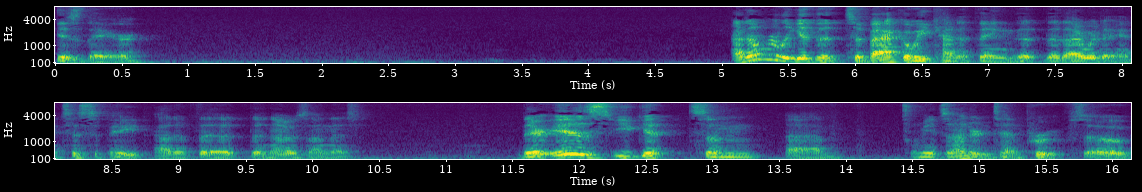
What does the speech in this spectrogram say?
is there I don't really get the tobacco-y kind of thing that, that I would anticipate out of the, the nose on this. There is, you get some, um, I mean, it's 110 proof, so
